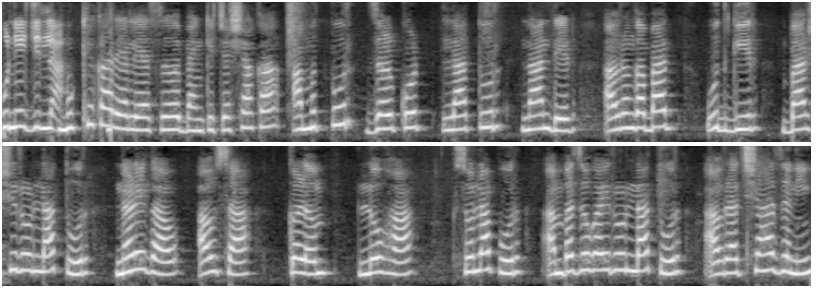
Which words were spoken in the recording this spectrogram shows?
पुणे जिल्हा. मुख्य कार्यालयासह बँकेच्या शाखा अहमदपूर जळकोट लातूर नांदेड औरंगाबाद उदगीर बार्शी रोड लातूर नळेगाव औसा कळंब लोहा सोलापूर अंबाजोगाई रोड लातूर आवराज शहाजनी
